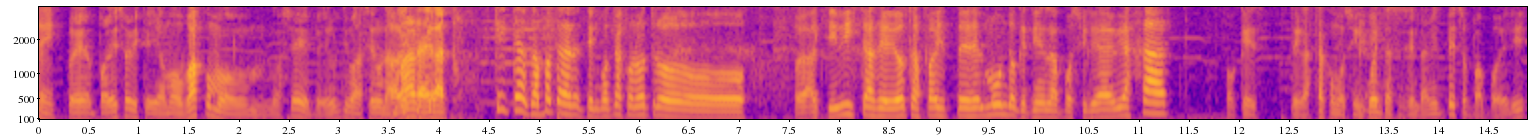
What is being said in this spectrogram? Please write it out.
Sí. Pues, por eso, viste, digamos, vas como, no sé, de última a hacer una Cabeza de marcha. gato. Que claro, capaz que te encontrás con otros eh, activistas de otros países del mundo que tienen la posibilidad de viajar, porque es- te gastás como 50, 60 mil pesos para poder ir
